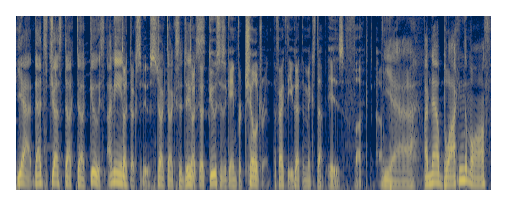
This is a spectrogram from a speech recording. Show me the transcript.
yeah, that's just duck duck goose. I mean, Duck Duck Seduce. duck duck seduce. Duck Duck Goose is a game for children. The fact that you got them mixed up is fucked up. Yeah. I'm now blocking them off,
